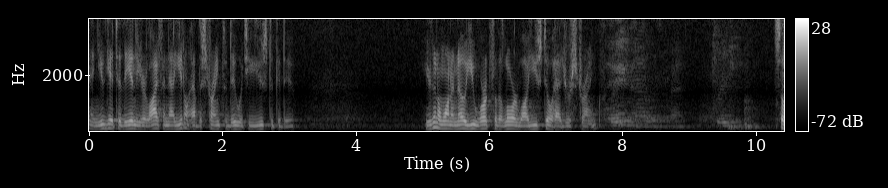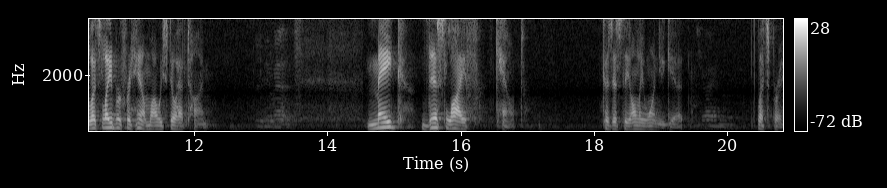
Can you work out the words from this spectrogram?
and you get to the end of your life and now you don't have the strength to do what you used to could do. You're going to want to know you worked for the Lord while you still had your strength. So let's labor for Him while we still have time. Make this life count because it's the only one you get. Let's pray.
